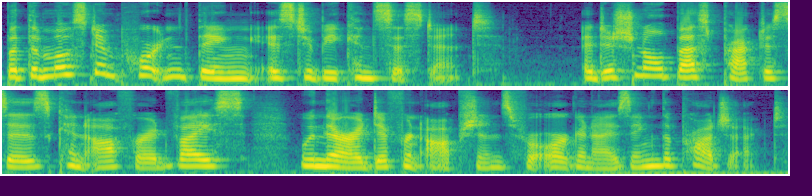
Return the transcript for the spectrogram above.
but the most important thing is to be consistent. Additional best practices can offer advice when there are different options for organizing the project.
